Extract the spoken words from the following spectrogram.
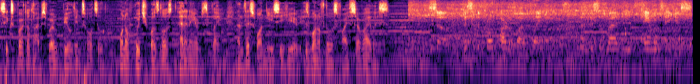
Six prototypes were built in total, one of which was lost at an air display, and this one you see here is one of those five survivors. This is the front part of our plane, and this is where the air intake is.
